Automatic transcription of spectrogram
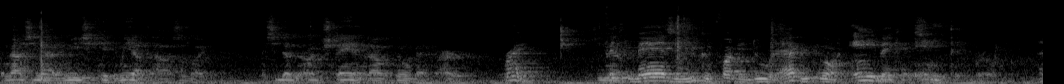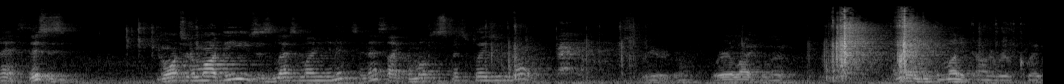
And now she mad at me, she kicking me out the house. It's like, and she doesn't understand that I was doing that for her. Right. She 50 never, bands and you can fucking do whatever. You can go on any vacation. anything, bro. Yes, this is going to the Maldives is less money than this, and that's like the most expensive place you can go. It's weird, bro. Weird life we live. I'm gonna get the money counter real quick.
